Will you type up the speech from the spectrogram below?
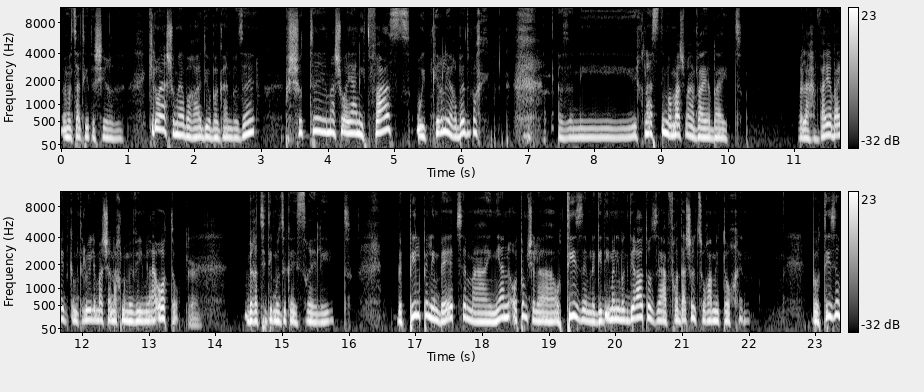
ומצאתי את השיר הזה. כאילו היה שומע ברדיו, בגן בזה, פשוט אה, משהו היה נתפס, הוא הכיר לי הרבה דברים. אז אני הכנסתי ממש מהוואי הבית. אבל ההוואי הבית גם תלוי למה שאנחנו מביאים לאוטו. כן. ורציתי מוזיקה ישראלית. בפלפלים בעצם העניין, עוד פעם, של האוטיזם, נגיד, אם אני מגדירה אותו, זה ההפרדה של צורה מתוכן. באוטיזם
